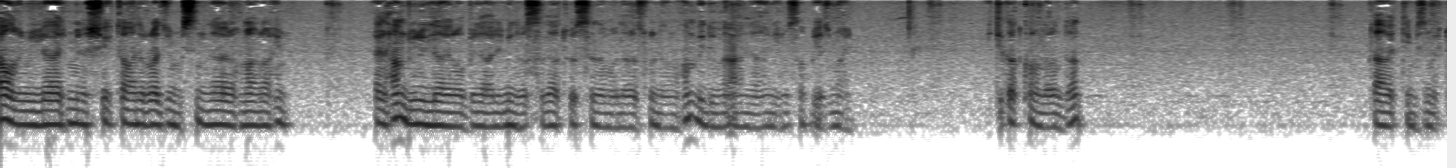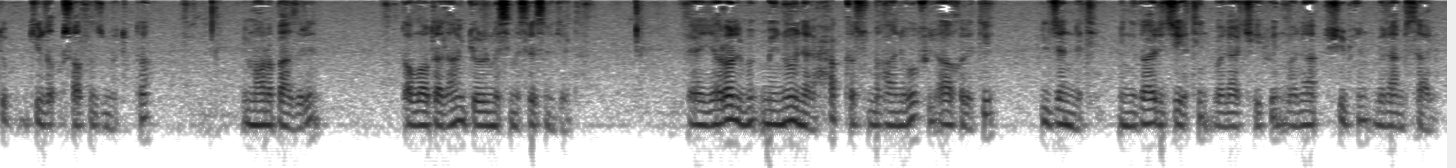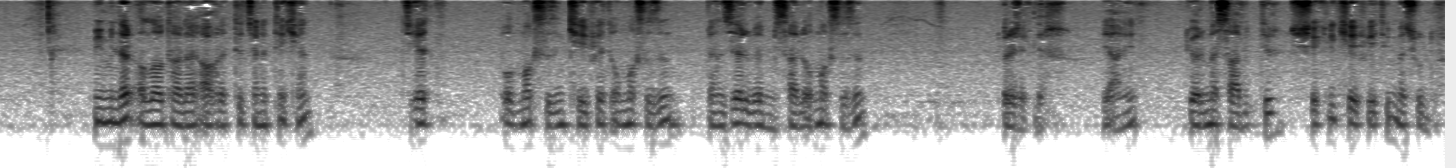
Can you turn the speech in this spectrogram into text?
Euzu billahi mineşşeytanirracim. Bismillahirrahmanirrahim. Elhamdülillahi rabbil alamin ve salatu vesselamu ala resulina Muhammedin ve ala alihi ve sahbihi ecmaîn. İtikat konularından devam ettiğimiz mektup 266. mektupta İmam Rabbani Hazretleri Allah-u Teala'nın görülmesi meselesine geldi. E, yaral müminûnel hakka subhanehu fil ahireti fil cenneti min gayri cihetin ve la keyfin ve la şibhin ve la misali. Müminler Allahu Teala ahirette cennetteyken cihet olmaksızın, keyfiyet olmaksızın, benzer ve misal olmaksızın görecekler. Yani görme sabittir, şekli keyfiyeti meçhuldür.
